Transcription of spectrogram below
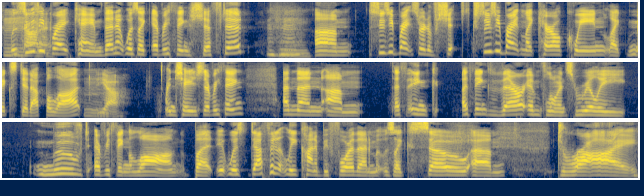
When Susie it. Bright came, then it was like everything shifted. Um, Susie Bright sort of shi Susie Bright and like Carol Queen like mixed it up a lot yeah. and changed everything. And then um, I think I think their influence really moved everything along. But it was definitely kind of before then. It was like so um, dry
